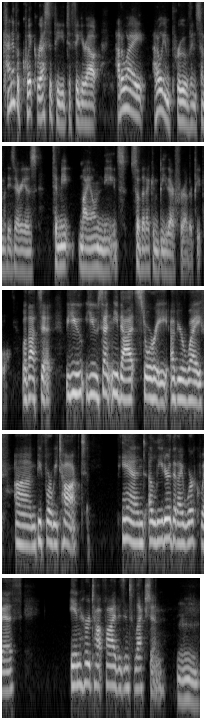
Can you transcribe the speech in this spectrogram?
kind of a quick recipe to figure out how do I how do I improve in some of these areas to meet my own needs so that I can be there for other people? Well that's it. You you sent me that story of your wife um, before we talked. And a leader that i work with in her top five is intellection mm.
